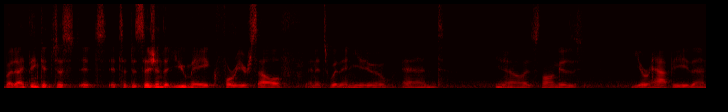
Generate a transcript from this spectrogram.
but I think it just it's it's a decision that you make for yourself, and it's within you, and you know, as long as you're happy, then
